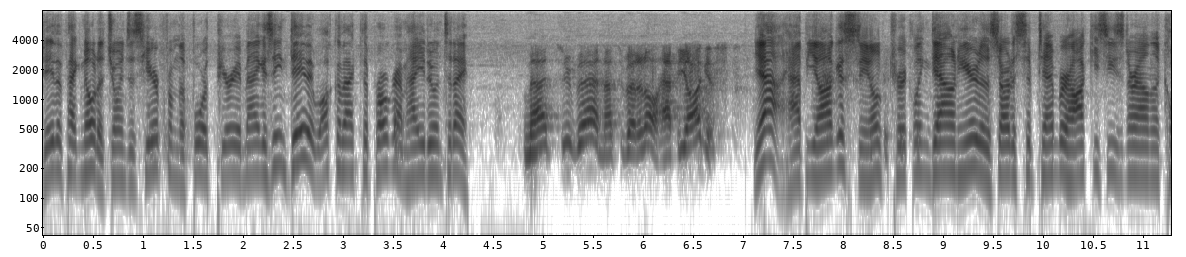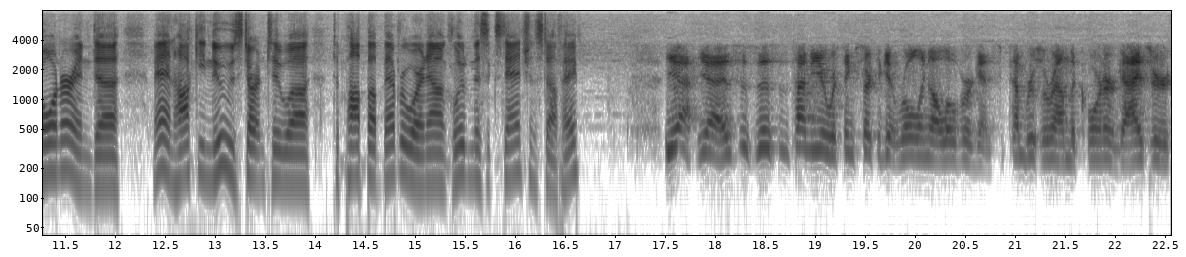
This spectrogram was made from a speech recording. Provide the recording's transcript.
David Pagnotta joins us here from the Fourth Period Magazine. David, welcome back to the program. How you doing today? Not too bad, not too bad at all. Happy August. Yeah, happy August. You know, trickling down here to the start of September, hockey season around the corner, and uh, man, hockey news starting to uh, to pop up everywhere now, including this expansion stuff. Hey. Yeah, yeah. This is this is the time of year where things start to get rolling all over again. September's around the corner. Guys are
